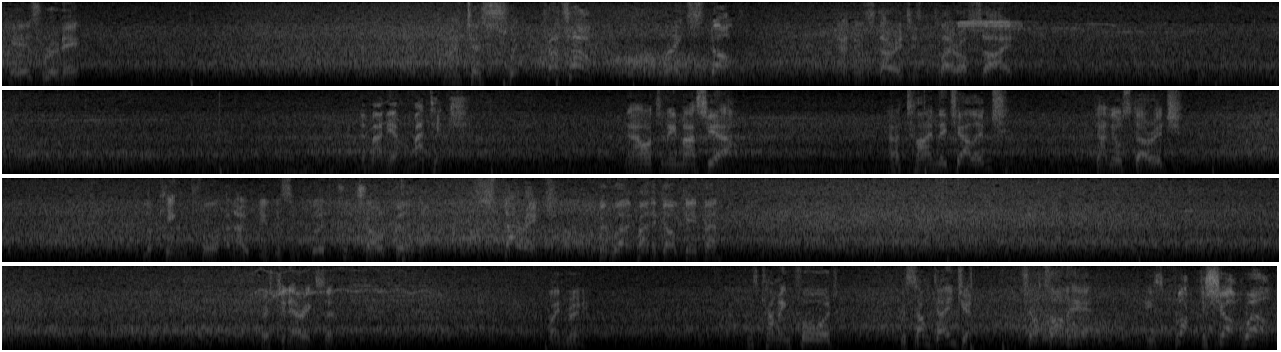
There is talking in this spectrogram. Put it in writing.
Here's Rooney. Trying to switch. Shot on! Great stop. Daniel Sturridge is the player offside. Nemanja Matic. Now Anthony Martial. A timely challenge. Daniel Sturridge. Looking for an opening with some good controlled build-up. Sturridge! Good work by the goalkeeper. Christian Eriksen. Wayne Rooney. He's coming forward with some danger. Shots on here. He's blocked the shot well.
